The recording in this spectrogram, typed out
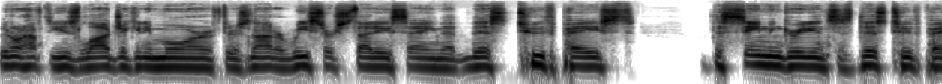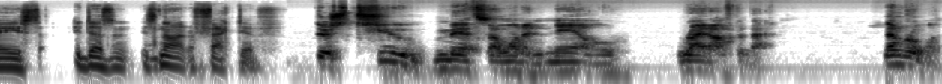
We don't have to use logic anymore. If there's not a research study saying that this toothpaste, the same ingredients as this toothpaste, it doesn't, it's not effective. there's two myths I want to nail right off the bat. Number one,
